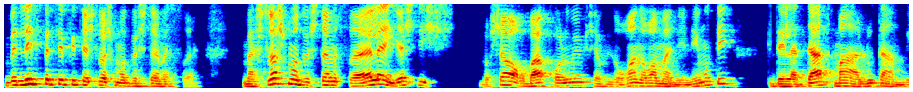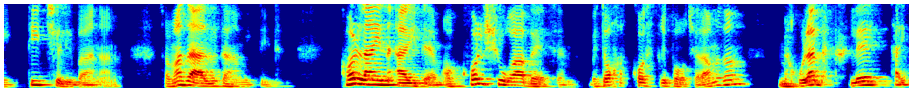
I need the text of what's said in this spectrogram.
לי ספציפית יש 312. מה-312 האלה יש לי שלושה או ארבעה קולומים שהם נורא נורא מעניינים אותי, כדי לדעת מה העלות האמיתית שלי בענן. עכשיו, מה זה העלות האמיתית? כל ליין אייטם, או כל שורה בעצם, בתוך ה-cost report של אמזון, מחולק לטייפ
